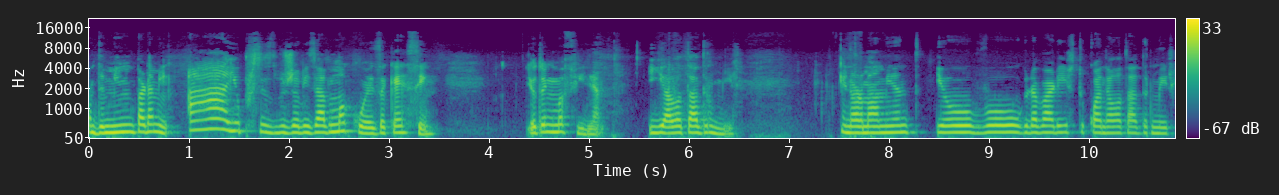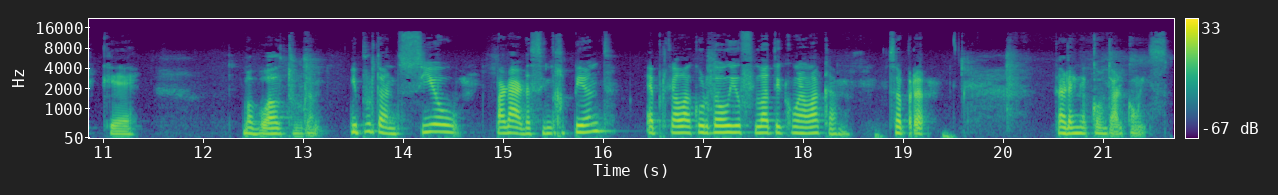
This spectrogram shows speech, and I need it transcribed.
de mim para mim. Ah, eu preciso vos avisar de uma coisa, que é assim. eu tenho uma filha e ela está a dormir. E normalmente eu vou gravar isto quando ela está a dormir, que é uma boa altura. E portanto, se eu parar assim de repente, é porque ela acordou e eu fui lá ter com ela à cama. Só para estarem a contar com isso.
